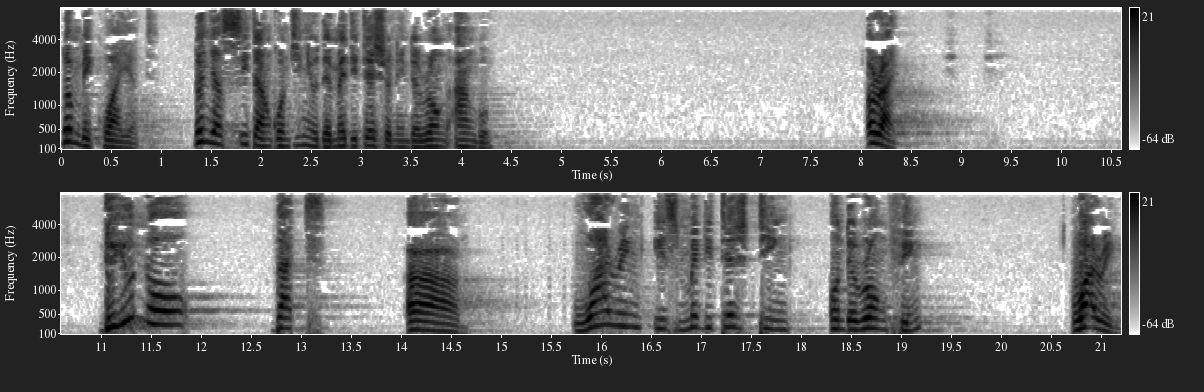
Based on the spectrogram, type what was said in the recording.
Don't be quiet. Don't just sit and continue the meditation in the wrong angle. Alright. Do you know that uh, worrying is meditating on the wrong thing? Worrying.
